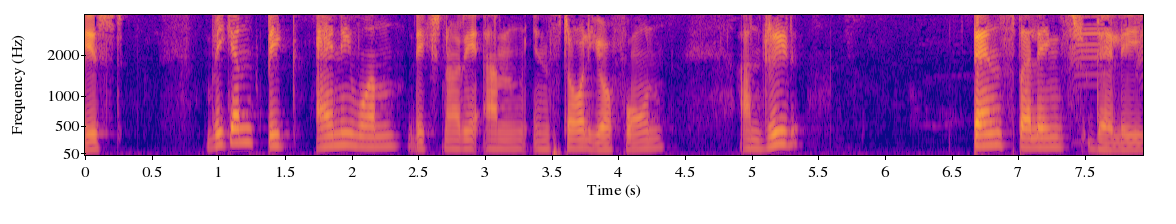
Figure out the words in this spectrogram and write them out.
list. We can pick any one dictionary and install your phone and read 10 spellings daily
